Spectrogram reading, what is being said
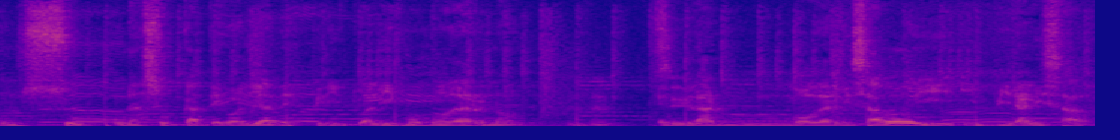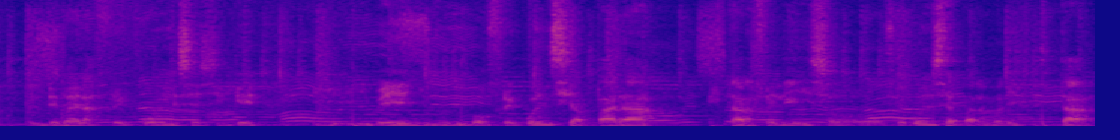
un sub- una subcategoría de espiritualismo moderno, en Sí. plan modernizado y, y viralizado. El tema de las frecuencias y que y, y ve en YouTube tipo frecuencia para estar feliz o frecuencia para manifestar.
